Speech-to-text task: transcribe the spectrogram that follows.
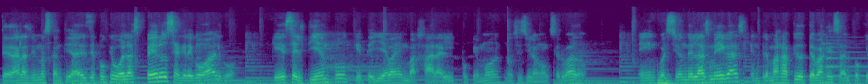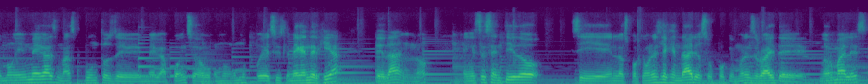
te dan las mismas cantidades de Pokébolas, pero se agregó algo, que es el tiempo que te lleva en bajar al Pokémon. No sé si lo han observado. En mm. cuestión de las megas, entre más rápido te bajes al Pokémon en megas, más puntos de Mega Points, o como, ¿cómo puede decirse? Mega energía, te dan, ¿no? En este sentido, si en los Pokémon legendarios o Pokémon Ride normales,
